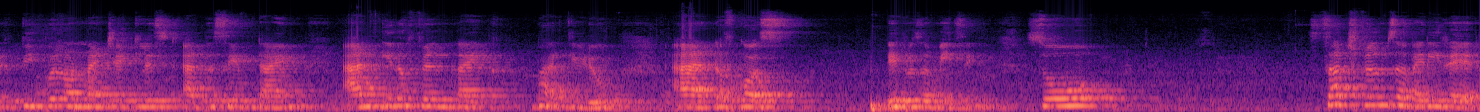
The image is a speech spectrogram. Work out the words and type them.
uh, people on my checklist at the same time and in a film like Bharatidu and of course it was amazing. So such films are very rare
